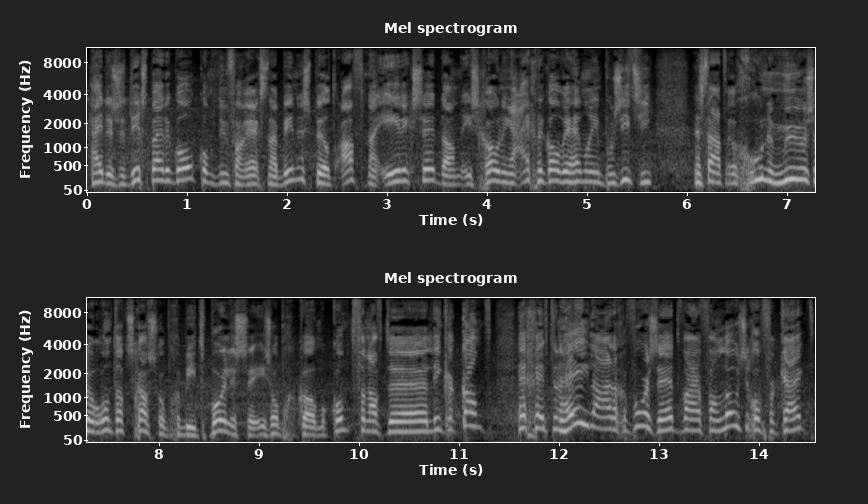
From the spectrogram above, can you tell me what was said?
Hij dus het dichtst bij de goal. Komt nu van rechts naar binnen. Speelt af naar Eriksen. Dan is Groningen eigenlijk alweer helemaal in positie. En staat er een groene muur zo rond dat strafschopgebied. Boylissen is opgekomen. Komt vanaf de linkerkant. En geeft een hele aardige voorzet waar Van Loo zich op verkijkt.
